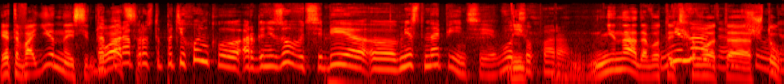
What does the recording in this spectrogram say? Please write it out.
Это военная ситуация. Да пора просто потихоньку организовывать себе э, место на пенсии. Вот не, что пора. Не надо вот не этих надо, вот э, штук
